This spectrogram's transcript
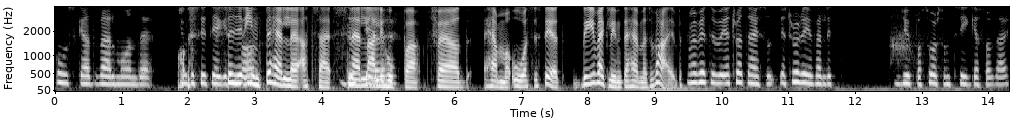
oskadd, välmående, gjorde sitt eget Säger val. inte heller att så här, snälla allihopa, föd hemma oassisterat. Det är verkligen inte hennes vibe. Men vet du, jag tror att det här är så, jag tror det är väldigt djupa sår som triggas av det här.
